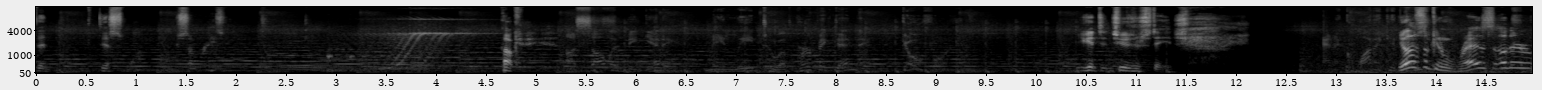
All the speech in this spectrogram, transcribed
the this one for some reason. Okay. A solid beginning may lead to a perfect ending. Go for it. You get to choose your stage. You also can res other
